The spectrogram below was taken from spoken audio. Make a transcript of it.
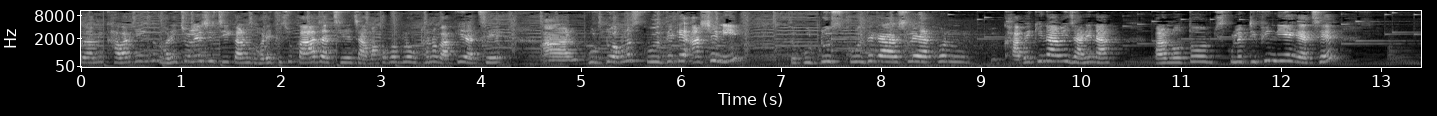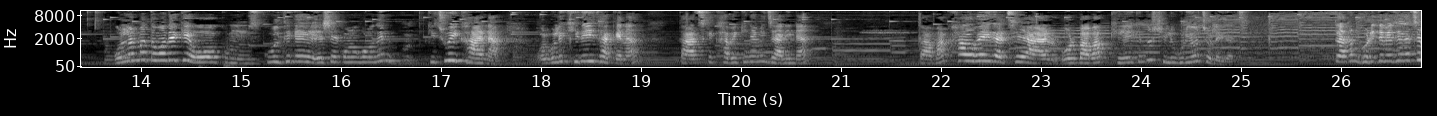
তো আমি খাবার খেয়ে কিন্তু ঘরে চলে এসেছি, কারণ ঘরে কিছু কাজ আছে জামা কাপড়গুলো উঠানো বাকি আছে, আর গুড্ডু এখনও স্কুল থেকে আসেনি। তো গুড্ডু স্কুল থেকে আসলে এখন খাবে কিনা আমি জানি না, কারণ ও তো স্কুলে টিফিন নিয়ে গেছে। বললাম না তোমাদেরকে, ও স্কুল থেকে এসে কোনো কোনো দিন কিছুই খায় না, ওর বলে খিদেই থাকে না, তা আজকে খাবে কিনা আমি জানি না। তো আমার খাওয়া হয়ে গেছে, আর ওর বাবা খেয়ে কিন্তু শিলিগুড়িও চলে গেছে। তো এখন ঘড়িতে বেজে গেছে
